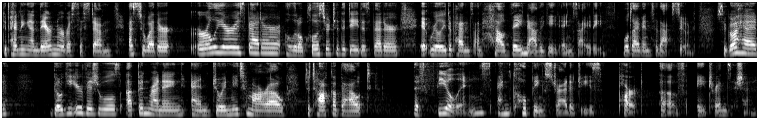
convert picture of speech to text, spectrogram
depending on their nervous system as to whether earlier is better, a little closer to the date is better. It really depends on how they navigate anxiety. We'll dive into that soon. So go ahead, go get your visuals up and running, and join me tomorrow to talk about the feelings and coping strategies part of a transition.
